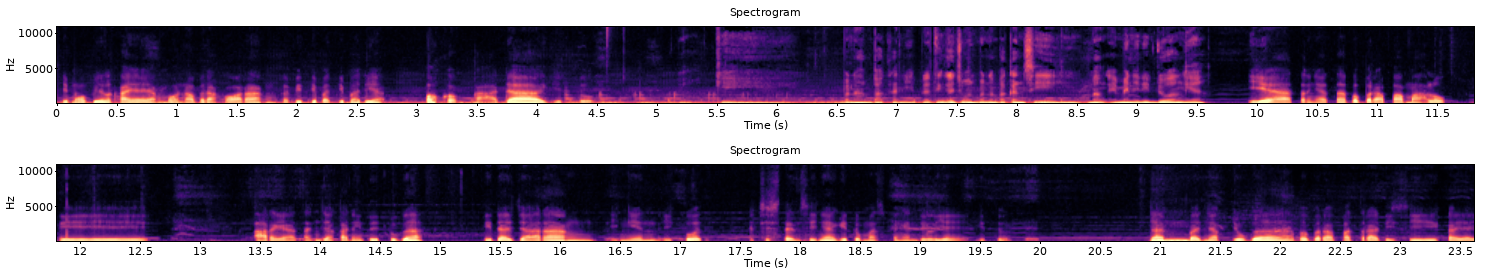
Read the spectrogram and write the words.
di mobil kayak yang mau nabrak orang tapi tiba-tiba dia oh kok nggak ada? gitu. Oke penampakannya berarti nggak cuma penampakan si Mang Emen ini doang ya? Iya ternyata beberapa makhluk di area tanjakan itu juga tidak jarang ingin ikut eksistensinya gitu mas pengen dilihat gitu dan banyak juga beberapa tradisi kayak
